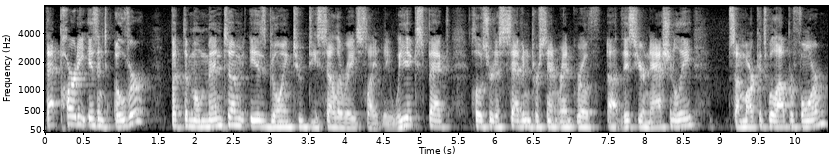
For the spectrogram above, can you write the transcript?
that party isn't over, but the momentum is going to decelerate slightly. We expect closer to 7% rent growth uh, this year nationally. Some markets will outperform,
